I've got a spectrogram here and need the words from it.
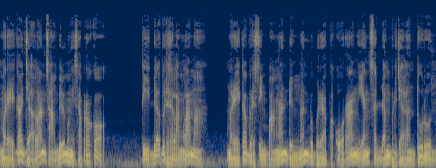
Mereka jalan sambil mengisap rokok. Tidak berselang lama, mereka bersimpangan dengan beberapa orang yang sedang berjalan turun.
